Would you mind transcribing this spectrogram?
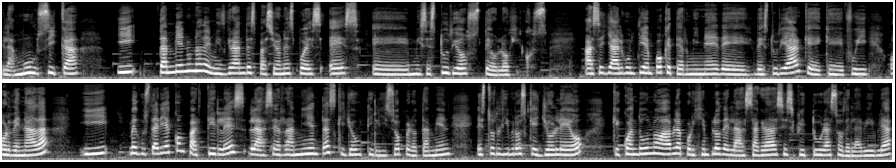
la música y también una de mis grandes pasiones pues es eh, mis estudios teológicos. Hace ya algún tiempo que terminé de, estudiar, que, que fui ordenada y me gustaría compartirles las herramientas que yo utilizo, pero también estos libros que yo leo, que cuando uno habla, por ejemplo, de las Sagradas Escrituras o de la Biblia,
